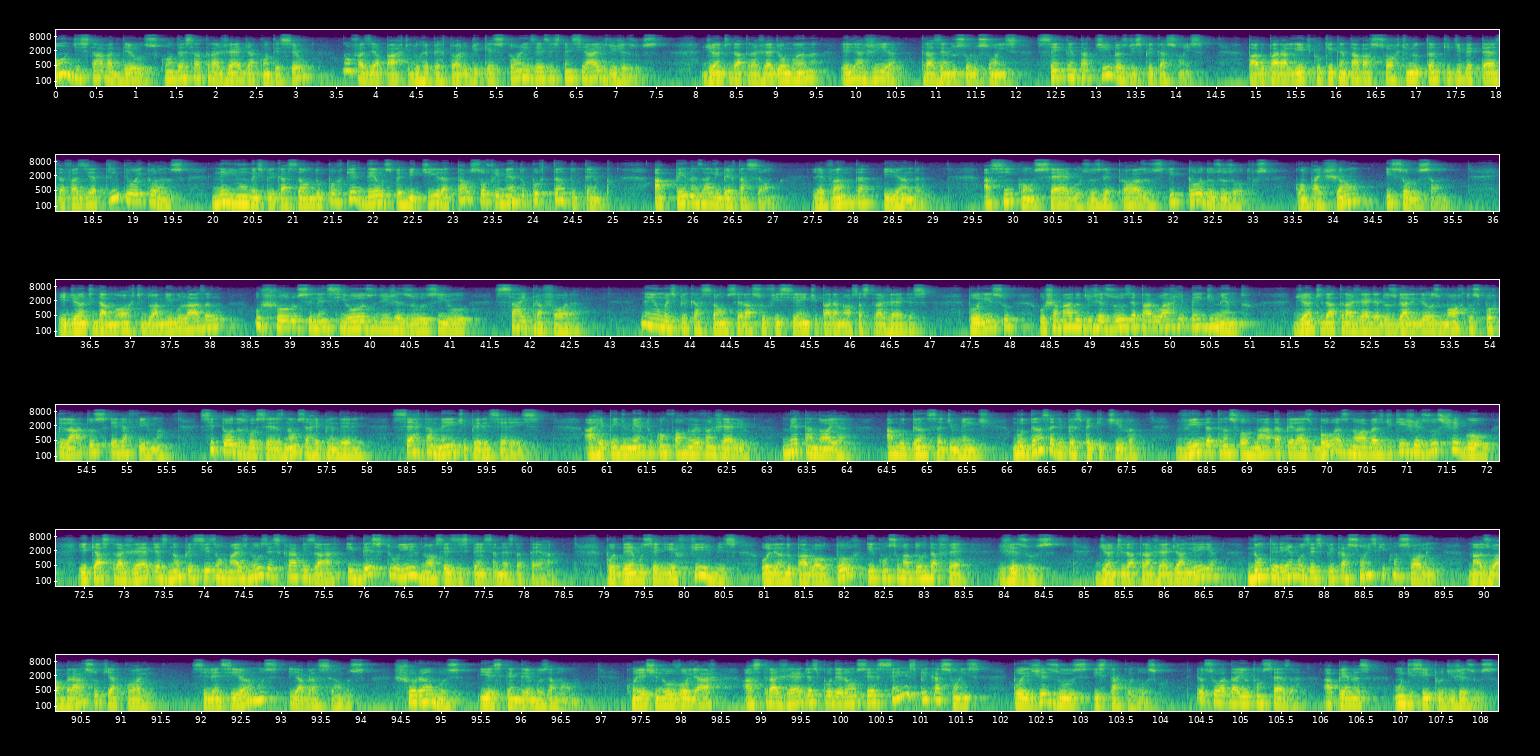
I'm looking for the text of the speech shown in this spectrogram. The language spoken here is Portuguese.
Onde estava Deus quando essa tragédia aconteceu? Não fazia parte do repertório de questões existenciais de Jesus. Diante da tragédia humana, ele agia, trazendo soluções sem tentativas de explicações. Para o paralítico que tentava a sorte no tanque de Betesda fazia 38 anos, nenhuma explicação do porquê Deus permitira tal sofrimento por tanto tempo, apenas a libertação. Levanta e anda assim com os cegos, os leprosos e todos os outros, compaixão e solução. E diante da morte do amigo Lázaro, o choro silencioso de Jesus e o sai para fora. Nenhuma explicação será suficiente para nossas tragédias. Por isso, o chamado de Jesus é para o arrependimento. Diante da tragédia dos galileus mortos por Pilatos, ele afirma: Se todos vocês não se arrependerem, certamente perecereis. Arrependimento conforme o Evangelho, metanoia, a mudança de mente, mudança de perspectiva, vida transformada pelas boas novas de que Jesus chegou e que as tragédias não precisam mais nos escravizar e destruir nossa existência nesta terra. Podemos seguir firmes, olhando para o Autor e Consumador da fé, Jesus. Diante da tragédia alheia, não teremos explicações que consolem, mas o abraço que acolhe. Silenciamos e abraçamos, choramos e estendemos a mão. Com este novo olhar, as tragédias poderão ser sem explicações, pois Jesus está conosco. Eu sou Adailton César, apenas um discípulo de Jesus.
